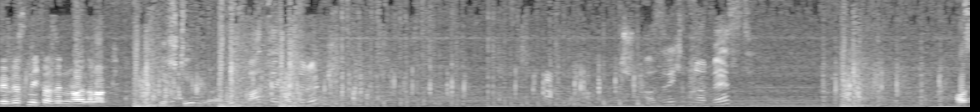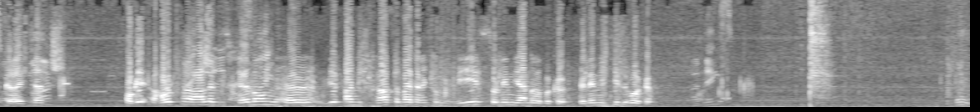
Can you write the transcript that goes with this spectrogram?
Wir wissen nicht, was in den Häusern hockt. Wir stehen gerade. Fahrzeug zurück. Ausrichten Nordwest. Ausgerichtet. Okay, haut mal alle Trennung. Äh, wir fahren die Straße weiter Richtung West und nehmen die andere Brücke. Wir nehmen nicht diese Brücke. Nach links. Nehmen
